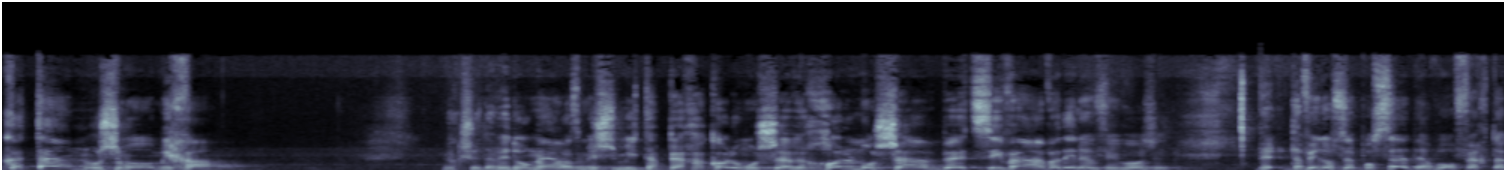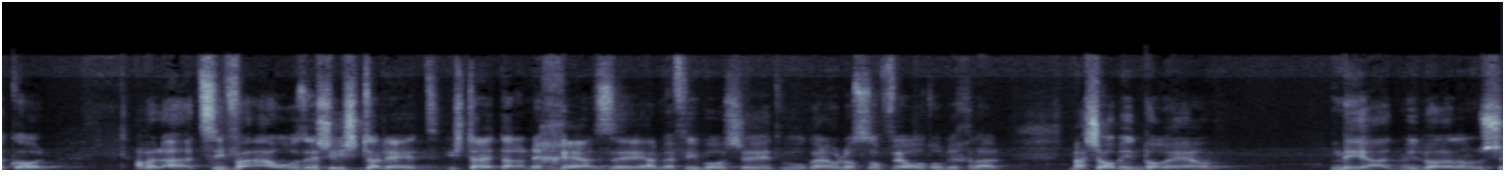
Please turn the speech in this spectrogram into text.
קטן ושמו מיכה. וכשדוד אומר, אז מתהפך הכל, ומשה וכל מושב בית ציווה עבדין למפיבושת. דוד עושה פה סדר, והוא הופך את הכל. אבל הציווה הוא זה שהשתלט, השתלט על הנכה הזה, על מפיבושת, והוא כנראה לא סופר אותו בכלל. מה שעוד מתברר, מיד מתברר לנו ש...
